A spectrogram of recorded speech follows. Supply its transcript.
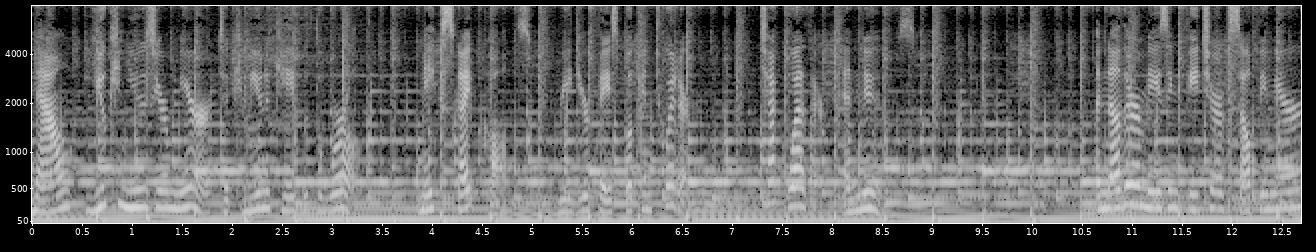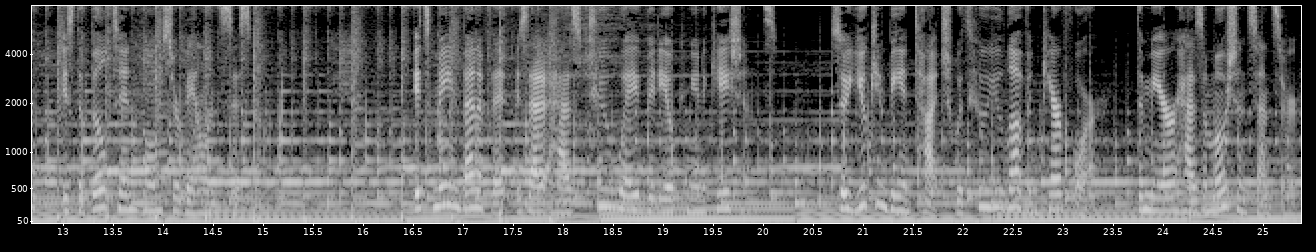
Now, you can use your mirror to communicate with the world, make Skype calls, read your Facebook and Twitter, check weather and news. Another amazing feature of Selfie Mirror is the built in home surveillance system. Its main benefit is that it has two way video communications, so you can be in touch with who you love and care for. The mirror has a motion sensor,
